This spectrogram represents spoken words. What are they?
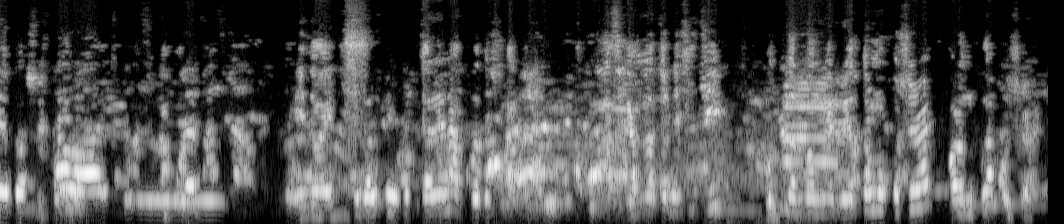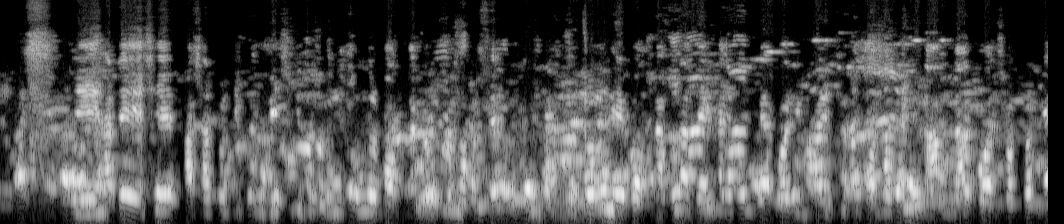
সুপ্রিয় দর্শক হৃদয় বিশ্বকল্প আপনাদের স্বাগত। আজকে আমরা চলে এসেছি উত্তরবঙ্গের বৃহত্তম এই হাটে এসে আসার পর দেখলাম বেশ কিছু সুন্দর সুন্দর বক্তা করছে। চলুন এই বক্তাগুলা দেখা এবং ব্যবহারিক ভাইয়ের সাথে কথা বলে দাম দাম সম্পর্কে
